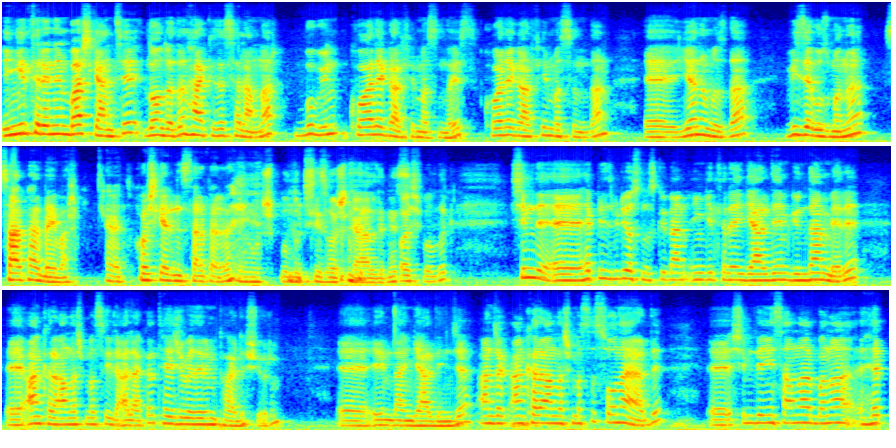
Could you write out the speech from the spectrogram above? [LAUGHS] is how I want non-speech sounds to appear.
İngiltere'nin başkenti Londra'dan herkese selamlar. Bugün Coalegal firmasındayız. Coalegal firmasından e, yanımızda vize uzmanı Sarper Bey var. Evet, hoş geldiniz Sarper Bey. [LAUGHS] Hoş bulduk. Siz hoş geldiniz. [LAUGHS] hoş bulduk. Şimdi e, hepiniz biliyorsunuz ki ben İngiltere'ye geldiğim günden beri e, Ankara Anlaşması ile alakalı tecrübelerimi paylaşıyorum. E, elimden geldiğince. Ancak Ankara Anlaşması sona erdi. E, şimdi insanlar bana hep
